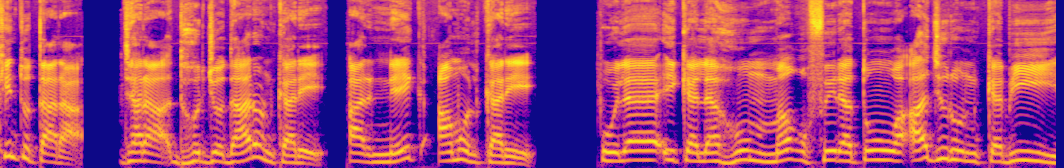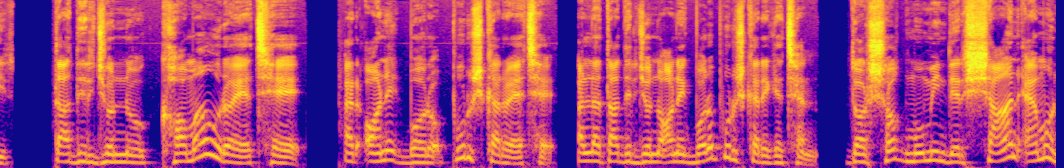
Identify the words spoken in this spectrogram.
কিন্তু তারা, যারা ধৈর্য ধারণকারী আর নেক আমলকারী, উলাইকা লাহুম মাগফিরাতুন ওয়া আজরুন কবীর। তাদের জন্য ক্ষমাও রয়েছে আর অনেক বড় পুরস্কার রয়েছে। আল্লাহ তাদের জন্য অনেক বড় পুরস্কার রেখেছেন। দর্শক, মুমিনদের শান এমন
